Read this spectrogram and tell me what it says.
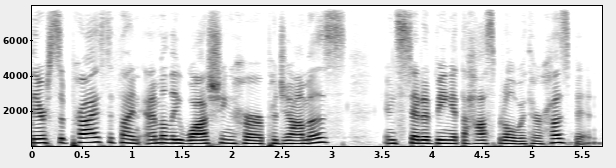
they're surprised to find Emily washing her pajamas instead of being at the hospital with her husband.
